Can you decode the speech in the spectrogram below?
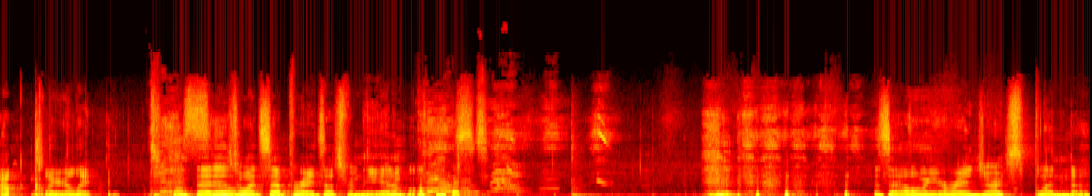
Oh, clearly, that is what separates us from the animals. is how we arrange our Splenda.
